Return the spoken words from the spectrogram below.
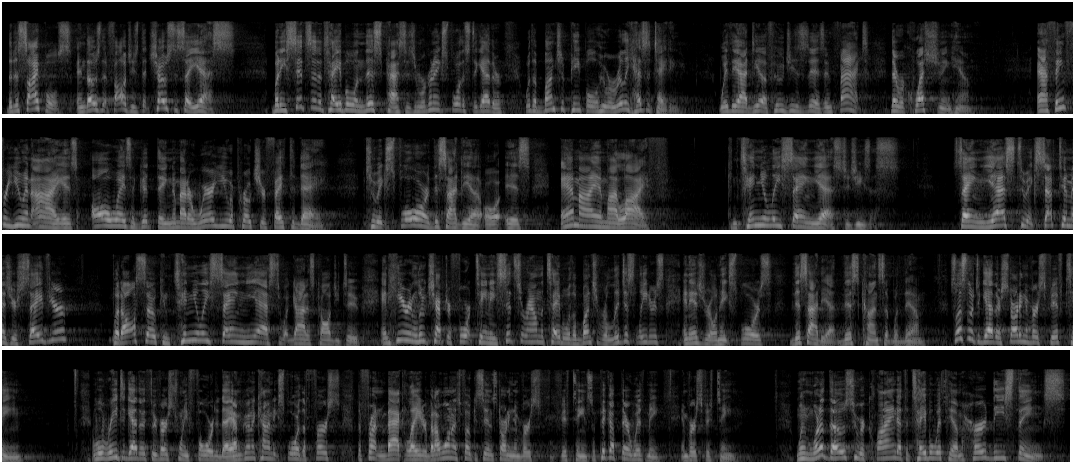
the disciples and those that followed Jesus, that chose to say yes. But he sits at a table in this passage, and we're going to explore this together with a bunch of people who were really hesitating with the idea of who Jesus is. In fact, they were questioning him. And I think for you and I, it is always a good thing, no matter where you approach your faith today, to explore this idea or is am I in my life continually saying yes to Jesus? Saying yes to accept Him as your Savior, but also continually saying yes to what God has called you to. And here in Luke chapter 14, he sits around the table with a bunch of religious leaders in Israel and he explores this idea, this concept with them. So let's look together, starting in verse 15. And we'll read together through verse 24 today. I'm going to kind of explore the first, the front and back later, but I want to focus in starting in verse 15. So pick up there with me in verse 15. When one of those who reclined at the table with him heard these things,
